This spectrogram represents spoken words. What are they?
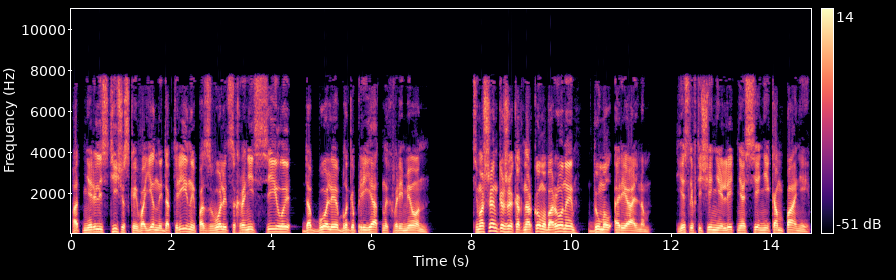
от нереалистической военной доктрины позволит сохранить силы до более благоприятных времен. Тимошенко же, как нарком обороны, думал о реальном. Если в течение летней-осенней кампании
